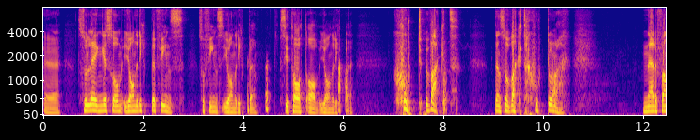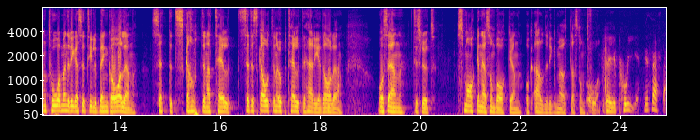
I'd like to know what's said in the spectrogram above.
Eh, så länge som Jan Rippe finns så finns Jan Rippe. Citat av Jan Rippe. Skjortvakt. Den som vaktar skjortorna. När Fantomen reser till Bengalen sätter scouterna, tält, sätter scouterna upp tält i Härjedalen. Och sen till slut. Smaken är som baken och aldrig mötas de två. Det är ju poetiskt nästan.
